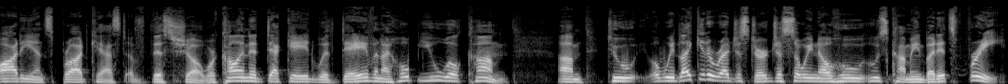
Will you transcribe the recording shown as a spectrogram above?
audience broadcast of this show. We're calling it Decade with Dave, and I hope you will come. Um, to we'd like you to register just so we know who who's coming, but it's free.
